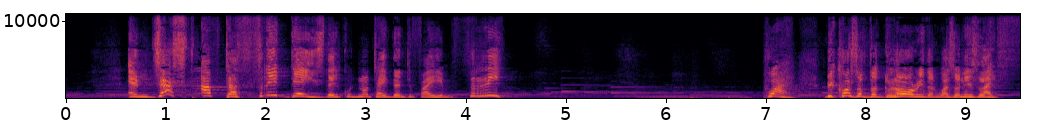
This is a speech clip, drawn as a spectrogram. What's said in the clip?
And just after three days they could not identify him. Three. Why? Because of the glory that was on his life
